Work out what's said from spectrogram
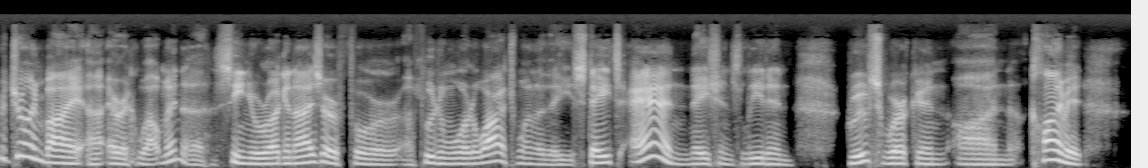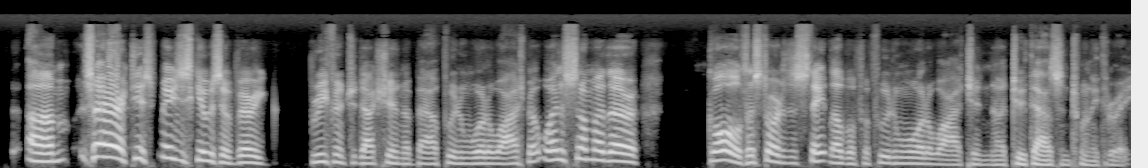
We're joined by uh, Eric Weltman, a senior organizer for uh, Food and Water Watch, one of the states and nation's leading groups working on climate. Um, so, Eric, just maybe just give us a very brief introduction about Food and Water Watch, but what are some of the goals? Let's start at the state level for Food and Water Watch in uh, 2023.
